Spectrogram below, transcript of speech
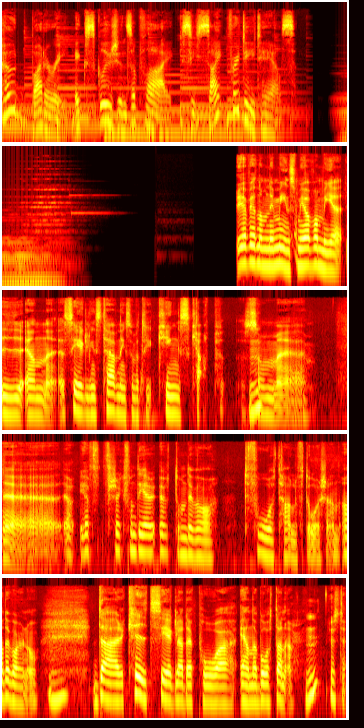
Code BUTTERY. Exclusions apply. See site for details. Jag vet inte om ni minns, men jag var med i en seglingstävling som heter Kings Cup. Som, eh, eh, jag, jag försöker fundera ut om det var två och ett halvt år sedan. Ja, det var det nog. Där Kate seglade på en av båtarna. Mm, just det.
